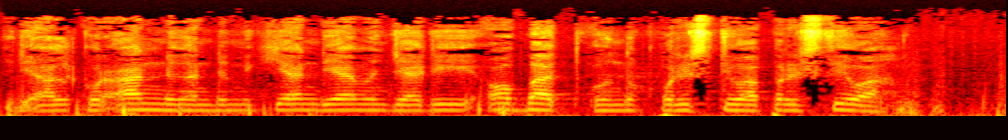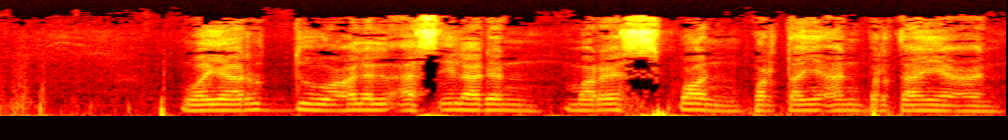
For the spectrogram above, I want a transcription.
Jadi Al-Quran dengan demikian dia menjadi obat untuk peristiwa-peristiwa. Wa yaruddu 'alal as'ilah dan merespon pertanyaan-pertanyaan.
